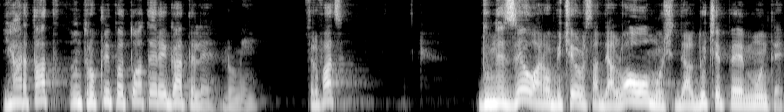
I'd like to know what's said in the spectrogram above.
i-a arătat într-o clipă toate regatele lumii. Observați? Dumnezeu are obiceiul ăsta de a lua omul și de a-l duce pe munte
